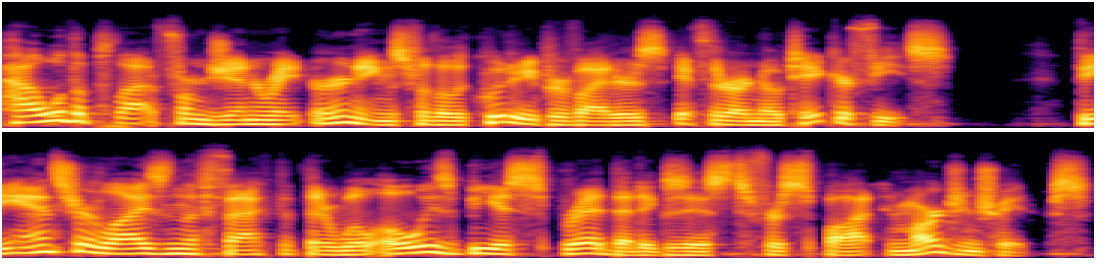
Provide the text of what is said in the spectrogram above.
how will the platform generate earnings for the liquidity providers if there are no taker fees? The answer lies in the fact that there will always be a spread that exists for spot and margin traders.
